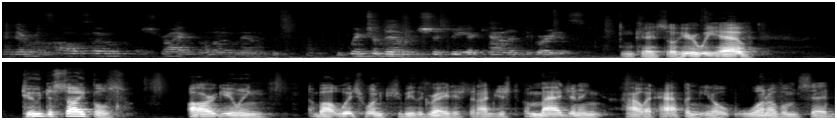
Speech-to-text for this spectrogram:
And there was also strife among them, which of them should be accounted the greatest. Okay, so here we have two disciples arguing about which one should be the greatest. And I'm just imagining how it happened. You know, one of them said,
